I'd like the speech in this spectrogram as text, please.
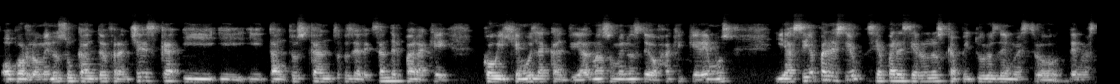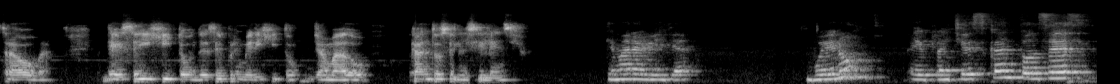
o por lo menos un canto de Francesca y, y, tantos cantos de Alexander para que cobijemos la cantidad más o menos de hoja que queremos, y así apareció, así aparecieron los capítulos de, nuestro, de nuestra obra, de ese hijito, de ese primer hijito llamado Cantos en el Silencio. ¡Qué maravilla! Bueno, eh, Francesca, entonces,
